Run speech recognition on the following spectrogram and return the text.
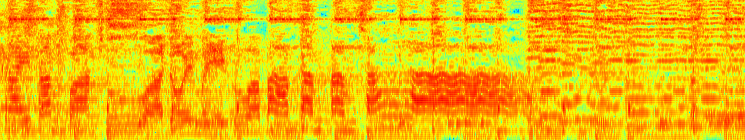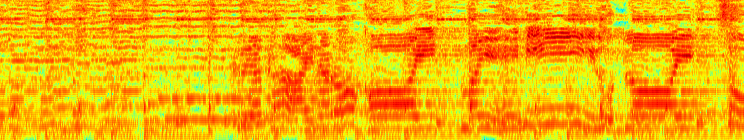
ใครทำความชั่วโดยไม่กลัวบาปกรรมตามช้าเครือข่ายนรกคอย ไม่ให้นีหลุดลอยสู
